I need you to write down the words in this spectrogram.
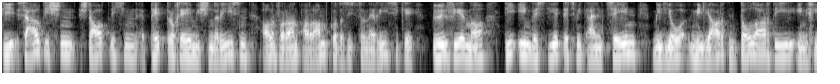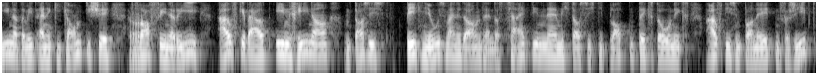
Die saudischen staatlichen petrochemischen Riesen, allem voran Aramco, das ist so eine riesige Ölfirma, die investiert jetzt mit einem 10 Milliarden Dollar Deal in China. Da wird eine gigantische Raffinerie aufgebaut in China und das ist Big News, meine Damen und Herren. Das zeigt Ihnen nämlich, dass sich die Plattentektonik auf diesem Planeten verschiebt,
